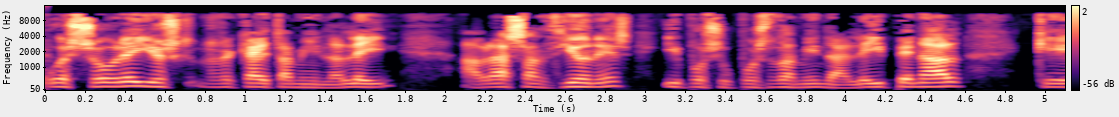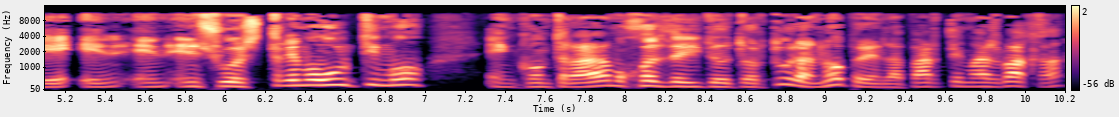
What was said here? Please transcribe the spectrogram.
pues sobre ellos recae también la ley. Habrá sanciones y, por supuesto, también la ley penal que en, en, su extremo último encontrará a lo mejor el delito de tortura, ¿no? Pero en la parte más baja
